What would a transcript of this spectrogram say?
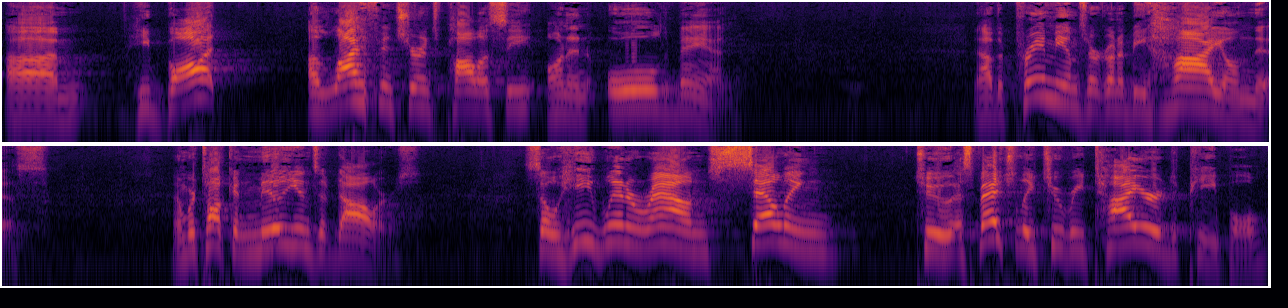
um, he bought a life insurance policy on an old man. Now, the premiums are going to be high on this, and we're talking millions of dollars. So he went around selling to, especially to retired people,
